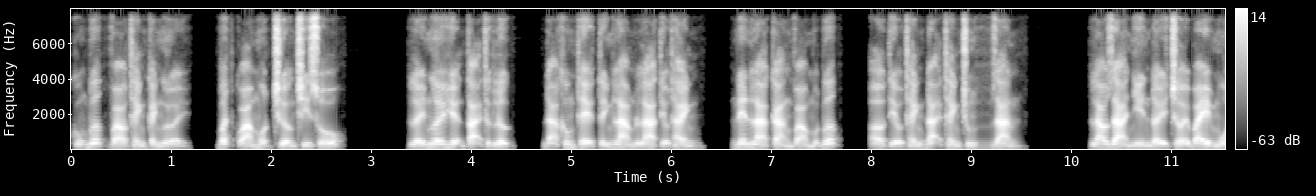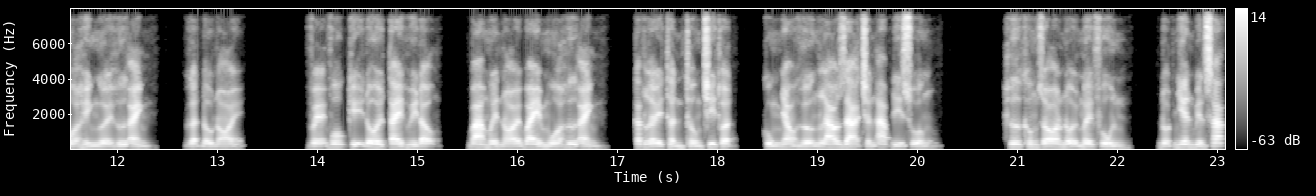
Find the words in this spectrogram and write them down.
cũng bước vào thánh cảnh người, bất quá một trường chi số. Lấy ngươi hiện tại thực lực, đã không thể tính làm là tiểu thánh, nên là càng vào một bước, ở tiểu thánh đại thánh trung gian. Lão giả nhìn đầy trời bay múa hình người hư ảnh, gật đầu nói. Vệ vô kỵ đôi tay huy động, 30 nói bay múa hư ảnh, các lấy thần thông chi thuật, cùng nhau hướng lão giả chấn áp đi xuống. Hư không gió nổi mây phun, đột nhiên biến sắc,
